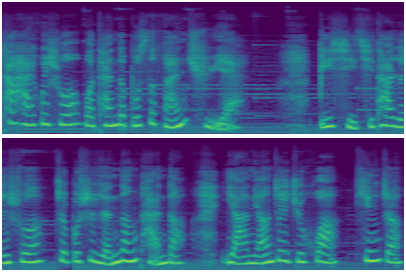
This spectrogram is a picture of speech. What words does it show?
他还会说我弹的不是凡曲耶。比起其他人说这不是人能弹的，哑娘这句话听着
